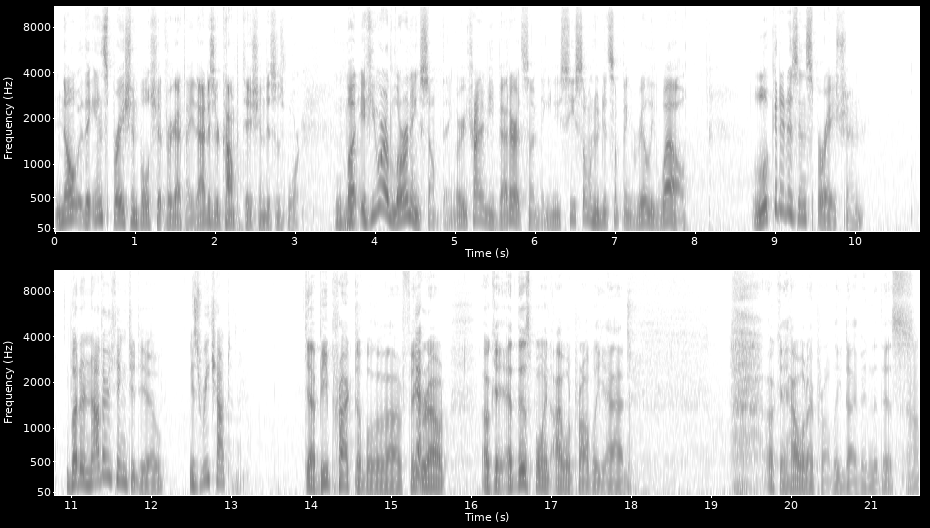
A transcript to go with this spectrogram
no the inspiration bullshit. Forget that. That is your competition. This is war. Mm-hmm. But if you are learning something or you're trying to be better at something and you see someone who did something really well, look at it as inspiration. But another thing to do is reach out to them. Yeah, be practical about it. Figure out. Okay, at this point, I would probably add. Okay, how would I probably dive into this? Uh-huh.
